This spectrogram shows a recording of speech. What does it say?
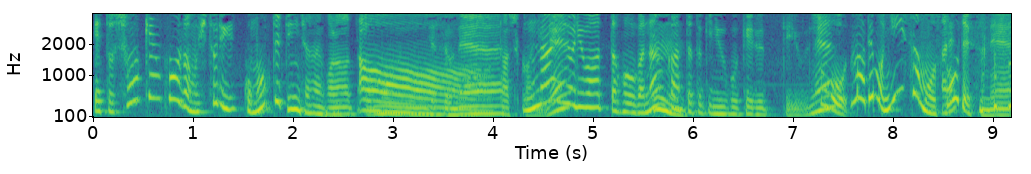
えっと、証券口座も一人一個持ってていいんじゃないかなと思うんですよね。確かに、ないよりはあった方が、何かあった時に動けるっていうね。そう。まあでも、ニーサもそうですね。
